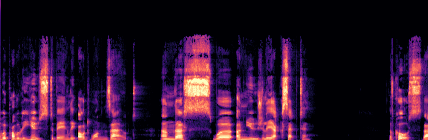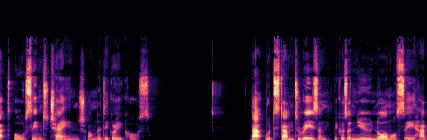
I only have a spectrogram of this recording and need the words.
were probably used to being the odd ones out, and thus were unusually accepting. Of course, that all seemed to change on the degree course. That would stand to reason because a new normalcy had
